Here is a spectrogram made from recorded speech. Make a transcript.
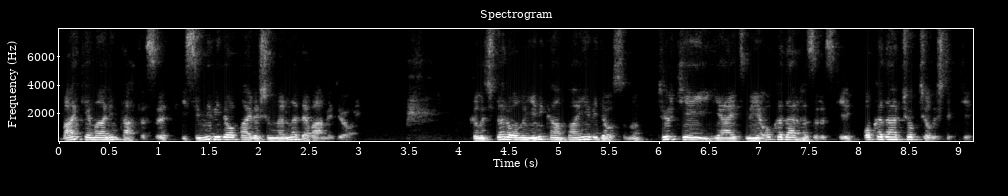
Bay Kemal'in Tahtası isimli video paylaşımlarına devam ediyor. Kılıçdaroğlu yeni kampanya videosunu Türkiye'yi ihya etmeye o kadar hazırız ki, o kadar çok çalıştık ki.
